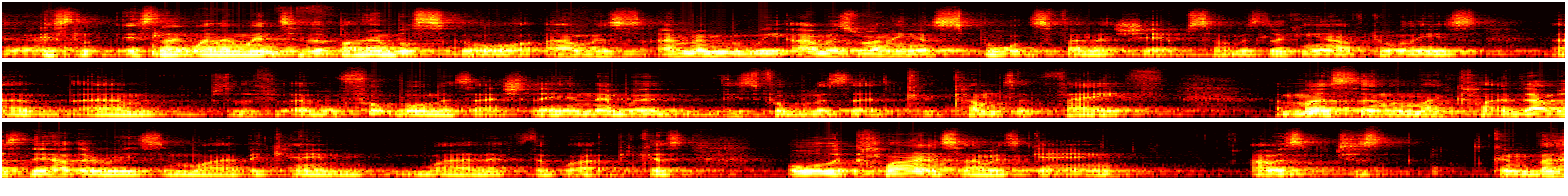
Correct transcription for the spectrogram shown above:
yeah. It's, it's like when I went to the Bible school. I was I remember we I was running a sports fellowship, so I was looking after all these um, um, uh, well, footballers actually, and there were these footballers that had come to faith, and most of them were my. Cli- that was the other reason why I became why I left the work because all the clients I was getting, I was just conveying.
